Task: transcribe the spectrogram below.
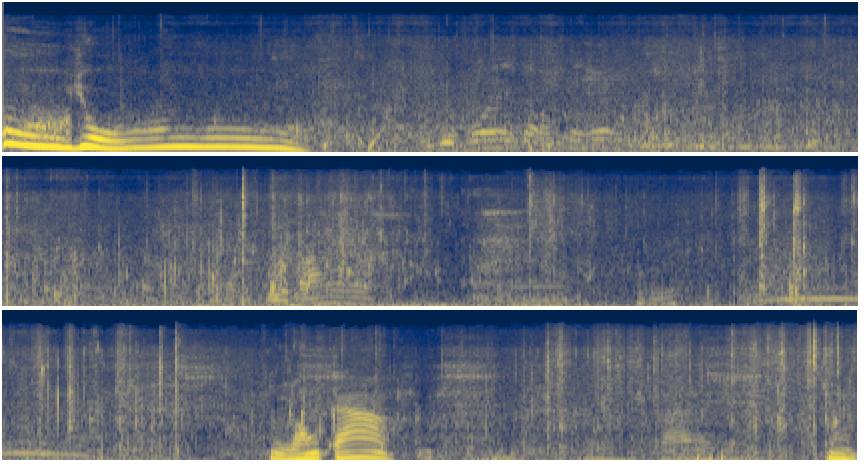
Ôi dồi Lon cá ừ.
